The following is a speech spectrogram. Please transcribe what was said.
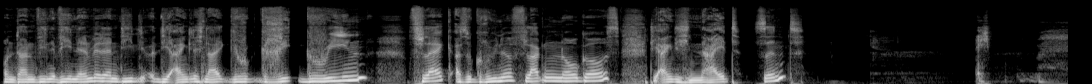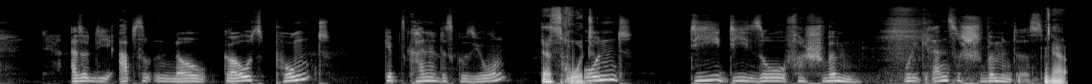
Und dann, wie, wie nennen wir denn die, die eigentlich Neid, Gr- Gr- Green Flag, also grüne Flaggen No-Gos, die eigentlich Neid sind? Ich, also die absoluten No-Gos, Punkt, gibt's keine Diskussion. Das ist rot. Und die, die so verschwimmen, wo die Grenze schwimmend ist. ja.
